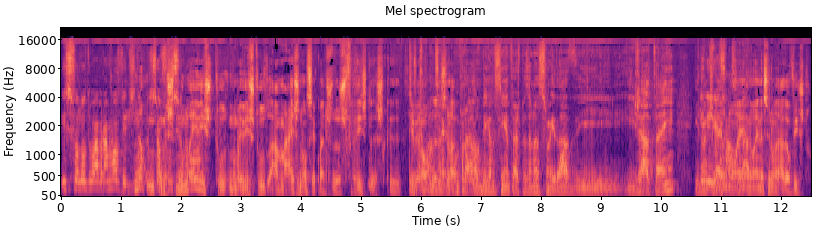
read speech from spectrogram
Isso falou do Abramovich. Não, mas funcionou... no meio disto tudo, no meio disto tudo, há mais não sei quantos dos fredistas que, que tiveram a nacionalidade. É compraram, digamos assim, entre aspas, a nacionalidade e, e já a têm e não, e não, é, não é nacionalidade, é o visto.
